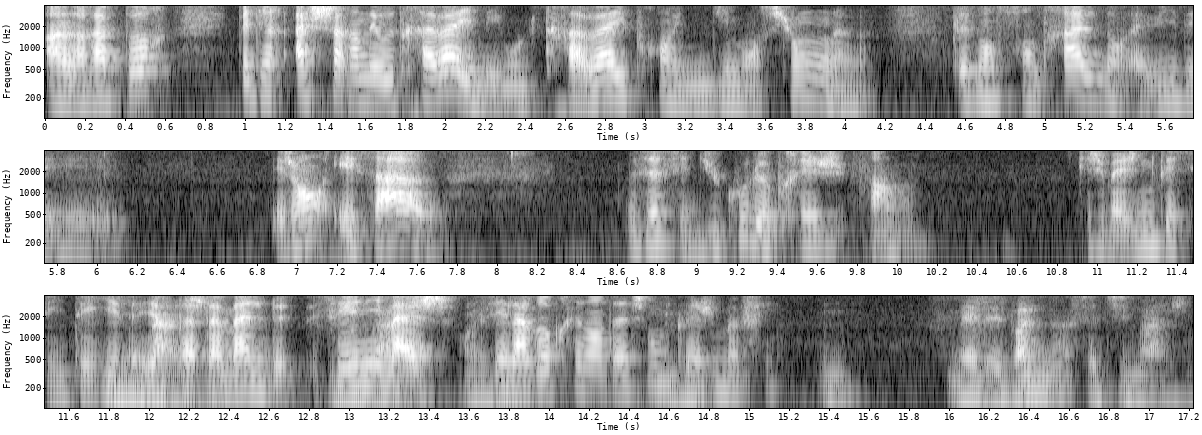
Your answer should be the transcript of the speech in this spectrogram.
un, rapport, pas dire acharné au travail, mais où le travail prend une dimension euh, complètement centrale dans la vie des, des gens. Et ça, ça c'est du coup le préjugé. Enfin, j'imagine que c'est étayé d'ailleurs pas, pas mal de. C'est une image. C'est la représentation que mm-hmm. je me fais. Mm. Mais elle est bonne, hein, cette image.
